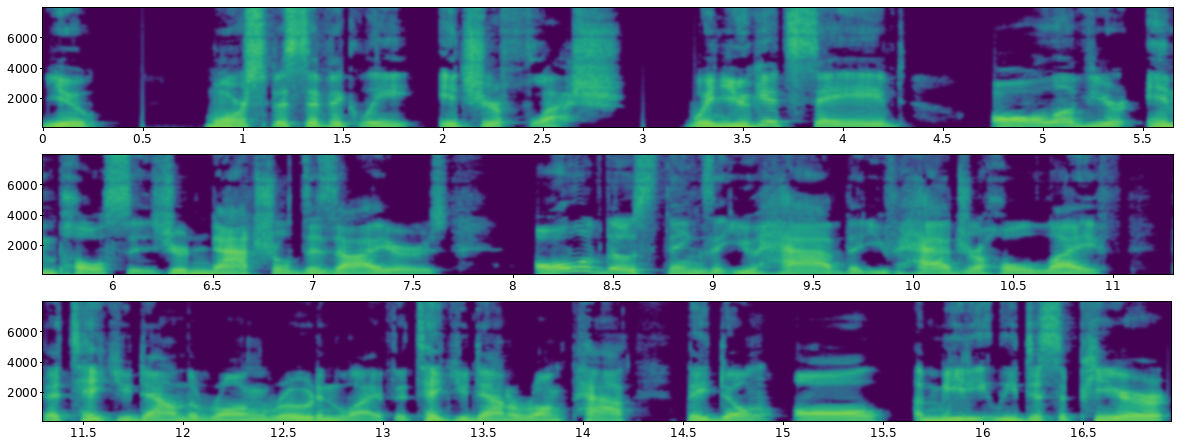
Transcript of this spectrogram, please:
you. More specifically, it's your flesh. When you get saved, all of your impulses, your natural desires, all of those things that you have that you've had your whole life that take you down the wrong road in life, that take you down a wrong path, they don't all immediately disappear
